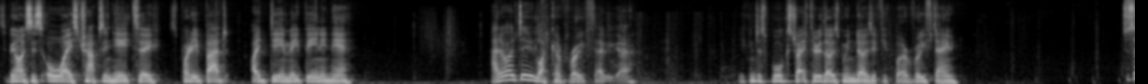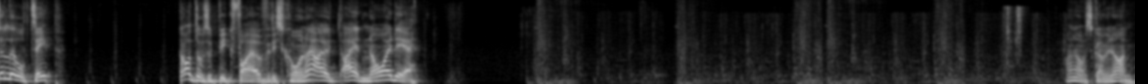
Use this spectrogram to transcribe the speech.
To be honest, there's always traps in here too. It's probably a bad idea me being in here. How do I do like a roof? There we go. You can just walk straight through those windows if you put a roof down. Just a little tip. God, there was a big fire over this corner. I, I had no idea. I don't know what's going on.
